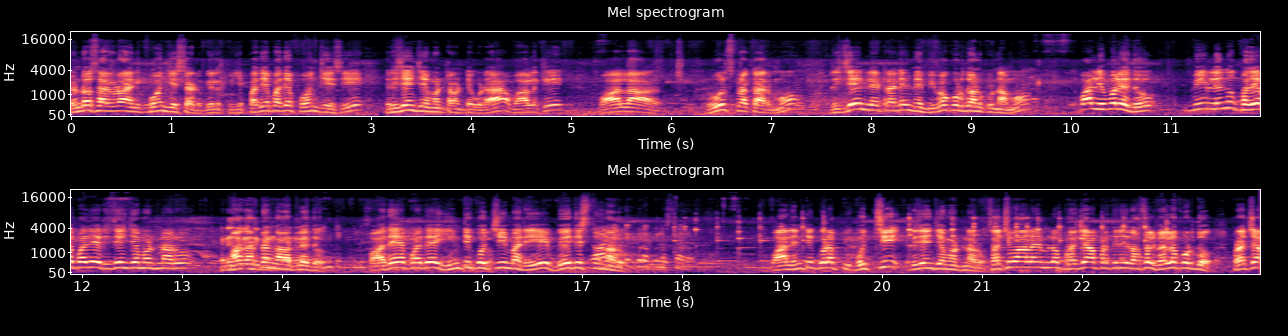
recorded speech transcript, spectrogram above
రెండోసారి కూడా ఆయనకి ఫోన్ చేశాడు. వీళ్ళకి పదే పదే ఫోన్ చేసి రిజైన్ చేయమంటామంటే కూడా వాళ్ళకి వాళ్ళ రూల్స్ ప్రకారము రిజైన్ లెటర్ అనేది మేము ఇవ్వకూడదు అనుకున్నాము. వాళ్ళు ఇవ్వలేదు. వీళ్ళు ఎందుకు పదే పదే రిజైన్ చేయమంటున్నారు? మాకు అర్థం కావట్లేదు. పదే పదే ఇంటికి వచ్చి మరి వేధిస్తున్నారు. వాళ్ళ ఇంటికి కూడా వచ్చి రిజైన్ చేయమంటున్నారు. సచివాలయంలో ప్రజాప్రతినిధులు అసలు వెళ్ళకూడదు. ప్రజా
